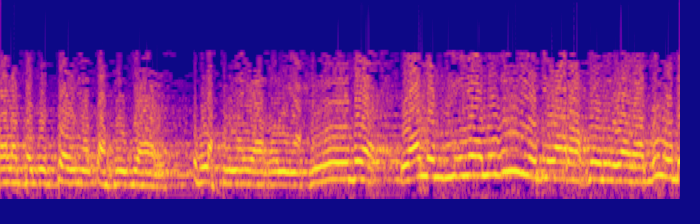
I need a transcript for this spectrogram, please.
غلبة الدين والرجال اللهم يا غني حميد يا من يا مؤيد يا رحيم يا ودود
